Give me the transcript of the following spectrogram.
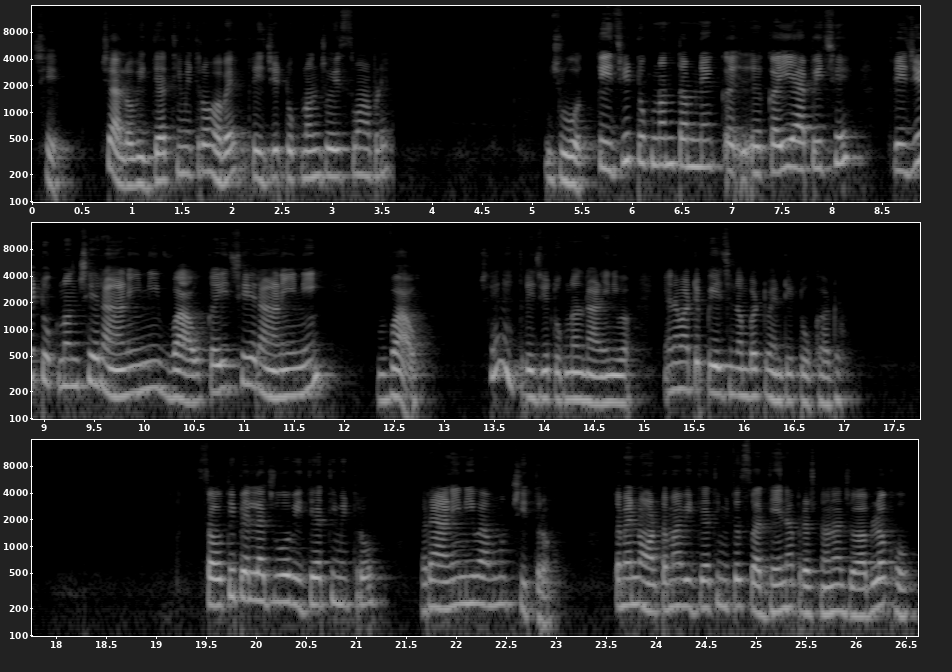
છે. ચાલો વિદ્યાર્થી મિત્રો, હવે ત્રીજી ટૂંકનોંધ જોઈશું આપણે. જુઓ, ત્રીજી ટૂંકનોંધ તમને કઈ આપી છે? ત્રીજી ટૂંકનોંધ છે રાણીની વાવ. કઈ છે રાણીની વાવ? છે ને? ત્રીજી ટૂંકના રાણીની વાવ એના માટે પેજ નંબર ટ્વેન્ટી ટુ કાઢો. સૌથી પહેલાં જુઓ વિદ્યાર્થી મિત્રો, રાણીની વાવનું ચિત્ર. તમે નોટમાં વિદ્યાર્થી મિત્રો સ્વાધ્યાયના પ્રશ્નના જવાબ લખો,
